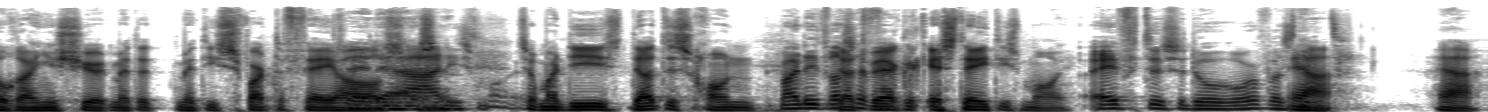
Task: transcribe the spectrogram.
oranje shirt met, het, met die zwarte veehals. Ja, die is mooi. Zeg maar, die is, dat is gewoon Maar dit was daadwerkelijk esthetisch mooi. Even tussendoor hoor, was ja. dit. Ja,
